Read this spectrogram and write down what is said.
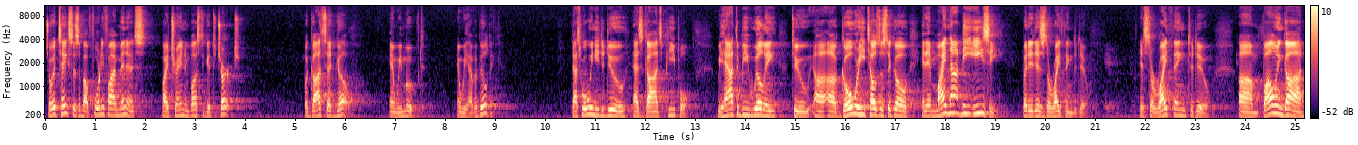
So it takes us about 45 minutes by train and bus to get to church. But God said, Go and we moved, and we have a building. That's what we need to do as God's people. We have to be willing to uh, uh, go where He tells us to go, and it might not be easy, but it is the right thing to do. It's the right thing to do. Um, following God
